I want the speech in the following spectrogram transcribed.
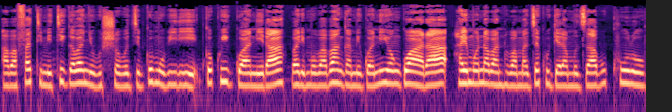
abafata imiti igabanya ubushobozi bw'umubiri bwo kwigwanira bari mu babangamirwa n'iyo ndwara harimo n'abantu bamaze kugera mu zabukuru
